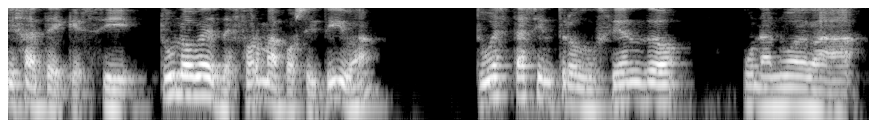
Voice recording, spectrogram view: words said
fíjate que si tú lo ves de forma positiva, tú estás introduciendo una nueva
